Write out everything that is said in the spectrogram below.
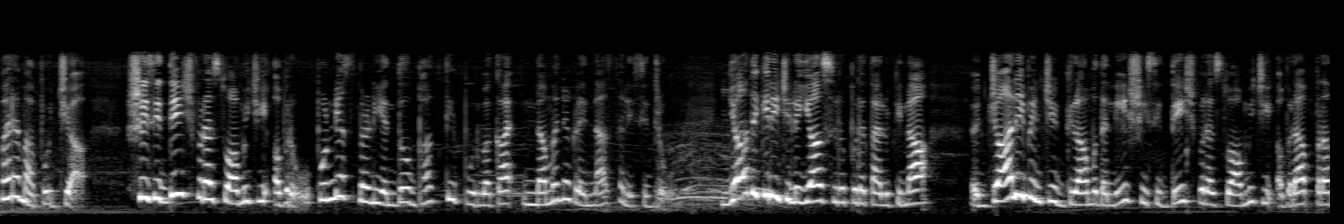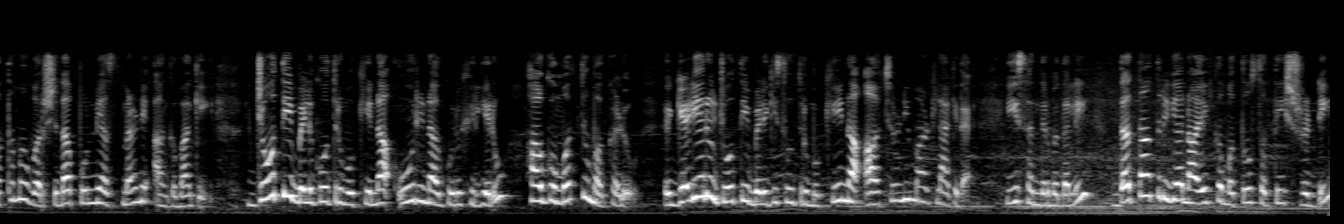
ಪರಮ ಪೂಜ್ಯ ಶ್ರೀ ಸಿದ್ದೇಶ್ವರ ಸ್ವಾಮೀಜಿ ಅವರು ಪುಣ್ಯಸ್ಮರಣೆಯೆಂದು ಭಕ್ತಿಪೂರ್ವಕ ನಮನಗಳನ್ನು ಸಲ್ಲಿಸಿದ್ರು. ಯಾದಗಿರಿ ಜಿಲ್ಲೆಯ ಸುರಪುರ ತಾಲೂಕಿನ ಜಾಲಿಬೆಂಚಿ ಗ್ರಾಮದಲ್ಲಿ ಶ್ರೀ ಸಿದ್ದೇಶ್ವರ ಸ್ವಾಮೀಜಿ ಅವರ ಪ್ರಥಮ ವರ್ಷದ ಪುಣ್ಯ ಸ್ಮರಣೆ ಅಂಗವಾಗಿ ಜ್ಯೋತಿ ಬೆಳಗೋದ್ರ ಮುಖೇನ ಊರಿನ ಗುರು ಹಿರಿಯರು ಹಾಗೂ ಮತ್ತು ಮಕ್ಕಳು, ಗೆಳೆಯರು ಜ್ಯೋತಿ ಬೆಳಗಿಸೋದ್ರ ಮುಖೇನ ಆಚರಣೆ ಮಾಡಲಾಗಿದೆ. ಈ ಸಂದರ್ಭದಲ್ಲಿ ದತ್ತಾತ್ರೇಯ ನಾಯಕ ಮತ್ತು ಸತೀಶ್ ರೆಡ್ಡಿ,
